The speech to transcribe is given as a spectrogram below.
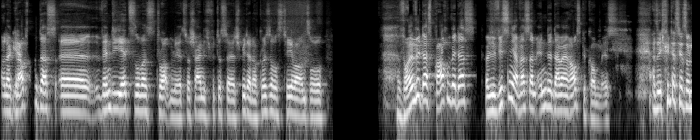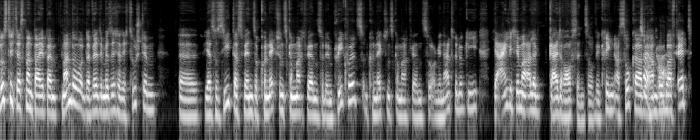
oder Ja. glaubst du, dass, äh, wenn die jetzt sowas droppen, jetzt wahrscheinlich wird das ja später noch größeres Thema und so, wollen wir das, brauchen wir das? Weil wir wissen ja, was am Ende dabei rausgekommen ist. Also ich finde das ja so lustig, dass man bei beim Mando, da werdet ihr mir sicherlich zustimmen, äh, ja so sieht, dass wenn so Connections gemacht werden zu den Prequels und Connections gemacht werden zur Originaltrilogie, ja eigentlich immer alle geil drauf sind. So, wir kriegen Ahsoka, ja wir haben geil. Boba Fett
